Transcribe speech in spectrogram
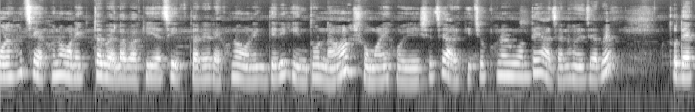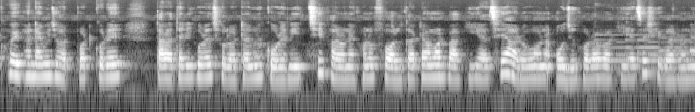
মনে হচ্ছে এখনও অনেকটা বেলা বাকি আছে ইফতারের এখনও অনেক দেরি কিন্তু না সময় হয়ে এসেছে। আর কিছুক্ষণের মধ্যেই আজান হয়ে যাবে। তো দেখো, এখানে আমি ঝটপট করে তাড়াতাড়ি করে ছোলাটা আমি করে নিচ্ছি, কারণ এখনও ফল কাটা আমার বাকি আছে, আরও অজু করা বাকি আছে, সে কারণে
